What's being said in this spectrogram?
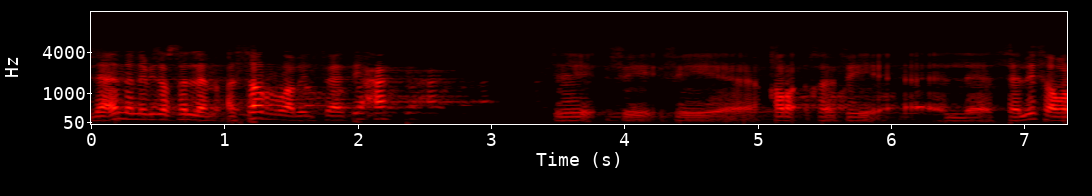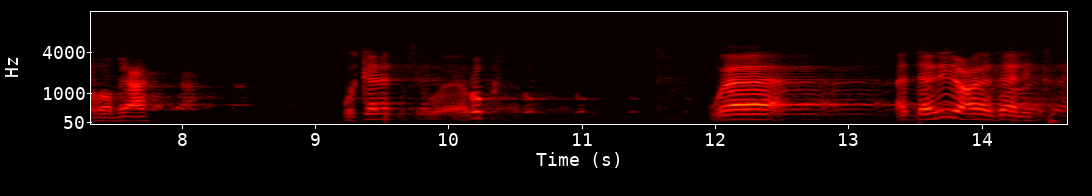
لأن النبي صلى الله عليه وسلم أسر بالفاتحة في في في في الثالثة والرابعة وكانت ركن. والدليل على ذلك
